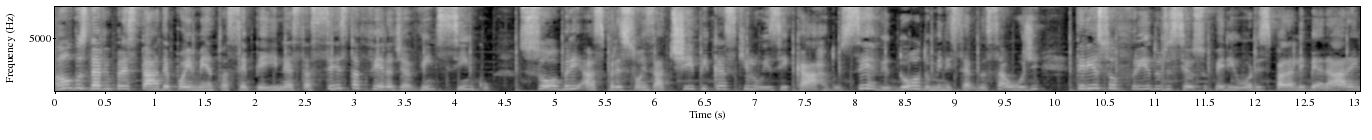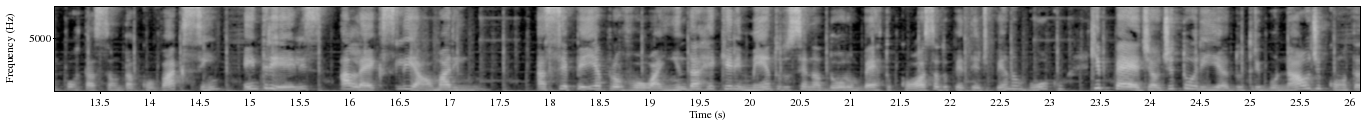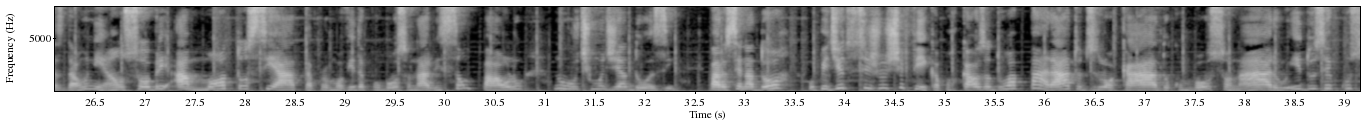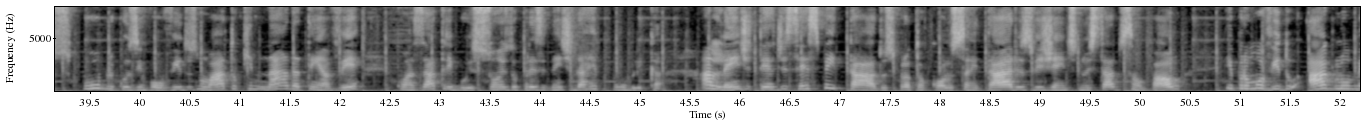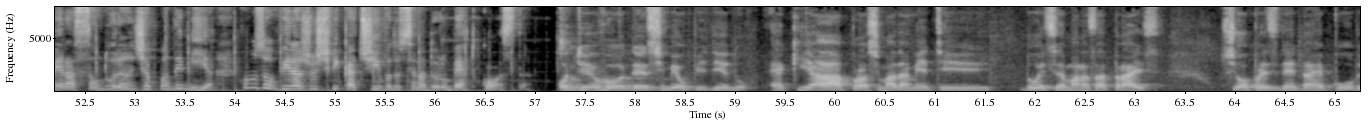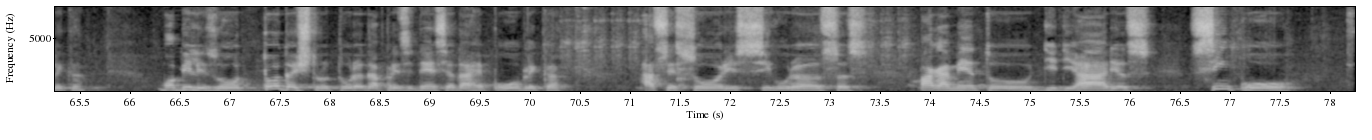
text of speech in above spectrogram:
Ambos devem prestar depoimento à CPI nesta sexta-feira, dia 25, sobre as pressões atípicas que Luiz Ricardo, servidor do Ministério da Saúde, teria sofrido de seus superiores para liberar a importação da Covaxin, entre eles Alex Lial Marinho. A CPI aprovou ainda requerimento do senador Humberto Costa, do PT de Pernambuco, que pede auditoria do Tribunal de Contas da União sobre a motociata promovida por Bolsonaro em São Paulo no último dia 12. Para o senador, o pedido se justifica por causa do aparato deslocado com Bolsonaro e dos recursos públicos envolvidos no ato que nada tem a ver com as atribuições do presidente da República além de ter desrespeitado os protocolos sanitários vigentes no estado de São Paulo e promovido aglomeração durante a pandemia. Vamos ouvir a justificativa do senador Humberto Costa. O motivo desse meu pedido é que há aproximadamente duas semanas atrás, o senhor presidente da República mobilizou toda a estrutura da presidência da República, assessores, seguranças, pagamento de diárias, cinco,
